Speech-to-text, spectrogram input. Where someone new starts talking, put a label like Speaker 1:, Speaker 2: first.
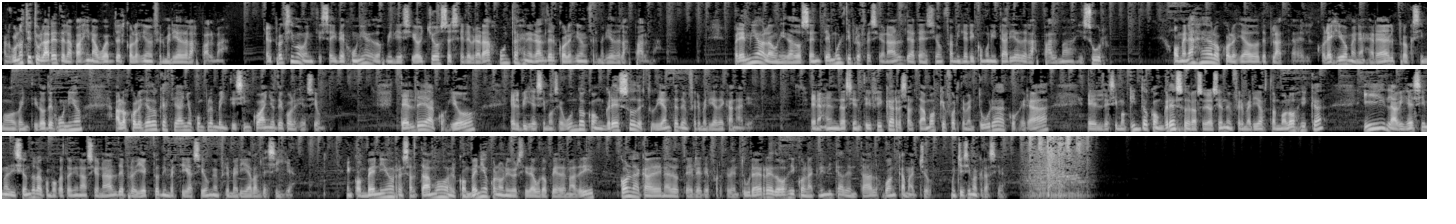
Speaker 1: Algunos titulares de la página web del Colegio de Enfermería de Las Palmas. El próximo 26 de junio de 2018 se celebrará Junta General del Colegio de Enfermería de Las Palmas. Premio a la Unidad Docente Multiprofesional de Atención Familiar y Comunitaria de Las Palmas y Sur. Homenaje a los colegiados de plata. El colegio homenajeará el próximo 22 de junio a los colegiados que este año cumplen 25 años de colegiación. Telde acogió el 22 Congreso de Estudiantes de Enfermería de Canarias. En agenda científica resaltamos que Fuerteventura acogerá el decimoquinto Congreso de la Asociación de Enfermería Oftalmológica y la vigésima edición de la Convocatoria Nacional de Proyectos de Investigación Enfermería Valdesilla. En convenio resaltamos el convenio con la Universidad Europea de Madrid, con la cadena de hoteles de Fuerteventura R2 y con la Clínica Dental Juan Camacho. Muchísimas gracias.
